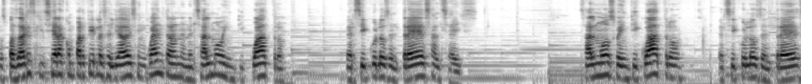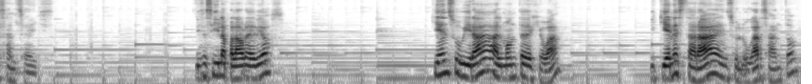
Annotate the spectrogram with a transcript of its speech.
los pasajes que quisiera compartirles el día de hoy se encuentran en el Salmo 24, versículos del 3 al 6. Salmos 24, versículos del 3 al 6. Dice así la palabra de Dios. ¿Quién subirá al monte de Jehová? ¿Y quién estará en su lugar santo?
